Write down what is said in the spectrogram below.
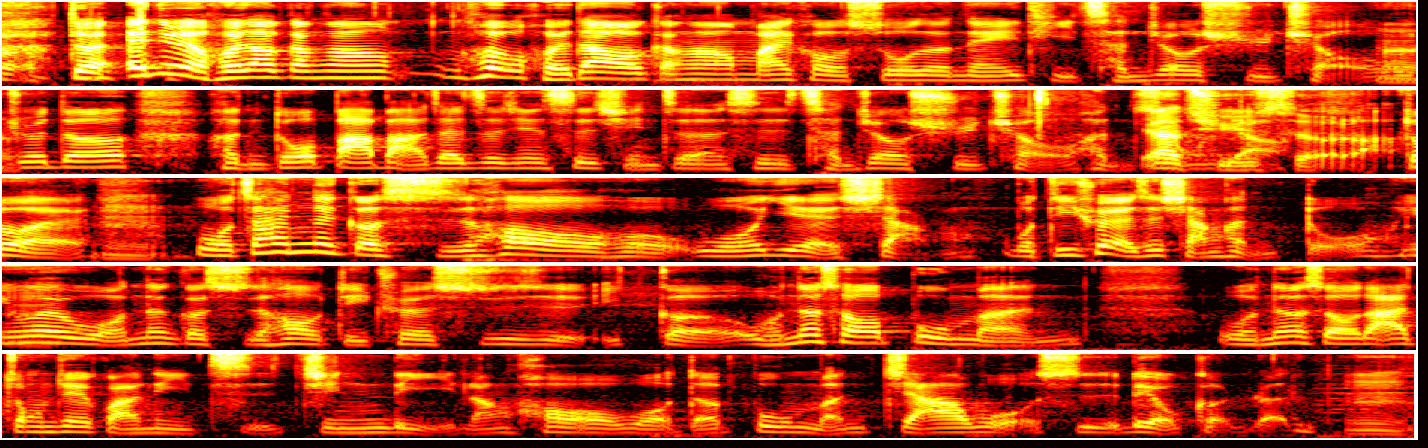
对，Anyway，回到刚刚会回到刚刚 Michael 说的那一题成就需求，我觉得很多。爸爸在这件事情真的是成就需求很重要，取舍啦。对，我在那个时候我也想，我的确也是想很多，多，因为我那个时候的确是一个，我那时候部门。我那时候在中介管理职经理，然后我的部门加我是六个人。嗯，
